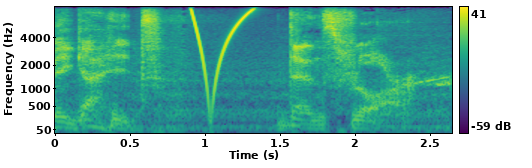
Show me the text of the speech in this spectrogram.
méga hit. Dance Floor.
